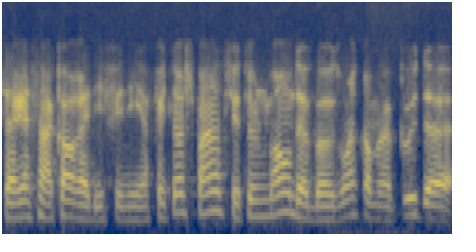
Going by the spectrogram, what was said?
ça reste encore à définir. Fait que là, je pense que tout le monde a besoin comme un peu de,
